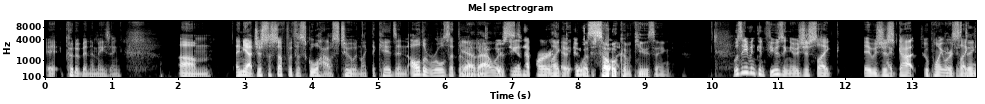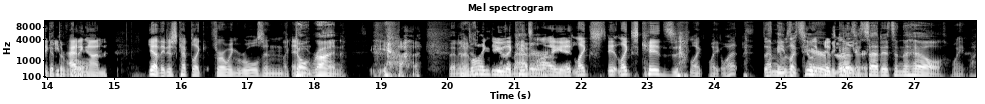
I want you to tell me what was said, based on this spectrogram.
It could have been amazing. Um, and yeah, just the stuff with the schoolhouse too, and like the kids and all the rules that they're Yeah, that was, in that part. like it, it, was, just so much. confusing. It wasn't even confusing. It was just like it was just got to a point I where it's like they keep the adding rule. on. Yeah, they just kept like throwing rules and Like, and, don't run. Yeah, Then they're lying to you. The kids matter. lie. It likes it likes kids. I'm like, wait, what? That It means was like it's here because earlier. it said it's in the hill. Wait, what?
